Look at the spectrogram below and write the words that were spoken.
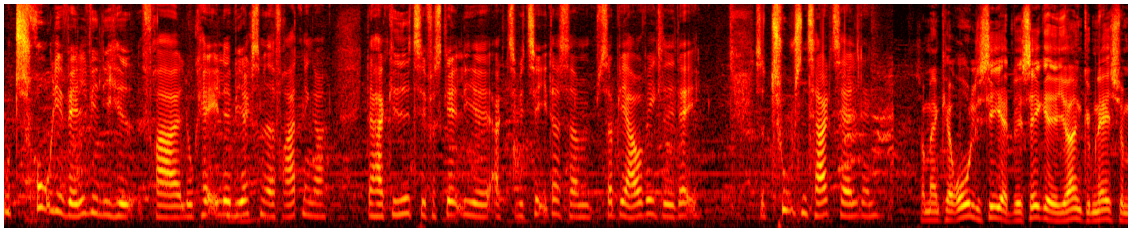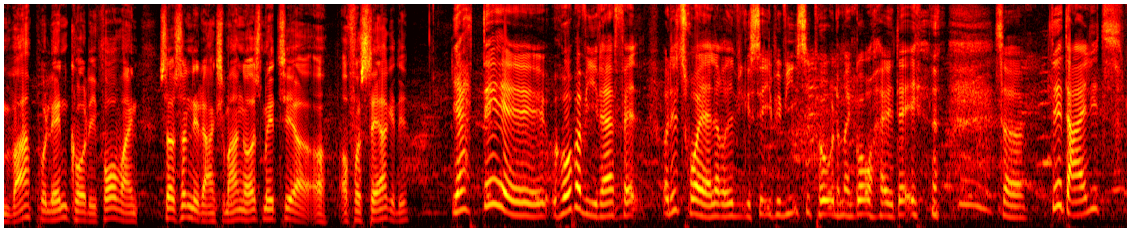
utrolig velvillighed fra lokale virksomheder og forretninger, der har givet til forskellige aktiviteter, som så bliver afviklet i dag. Så tusind tak til alle dem. Så man kan roligt sige, at hvis ikke Jørgen Gymnasium var på landkortet i forvejen, så er sådan et arrangement også med til at, at, at forstærke det. Ja, det øh, håber vi i hvert fald, og det tror jeg allerede, vi kan se beviset på, når man går her i dag. Så det er dejligt.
